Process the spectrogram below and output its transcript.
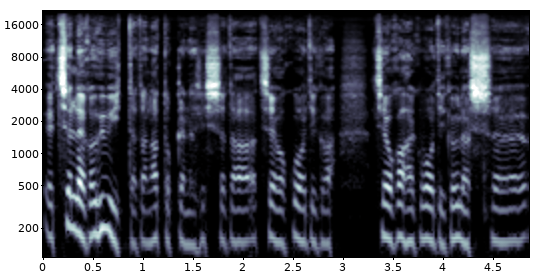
et sellega hüvitada natukene siis seda CO kvoodiga, CO2 kvoodiga üles äh,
